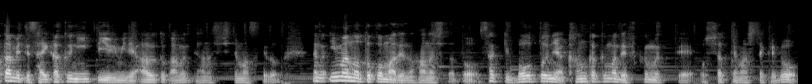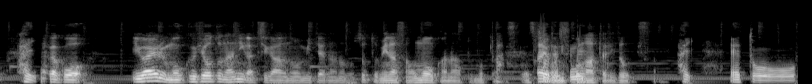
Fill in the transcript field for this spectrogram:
改めて再確認っていう意味でアウトカムって話してますけど、なんか今のとこまでの話だと、さっき冒頭には感覚まで含むっておっしゃってましたけど、はい。なんかこう、いわゆる目標と何が違うのみたいなのもちょっと皆さん思うかなと思ったんですけど、最後にこのあたりどうですかね？えっと、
